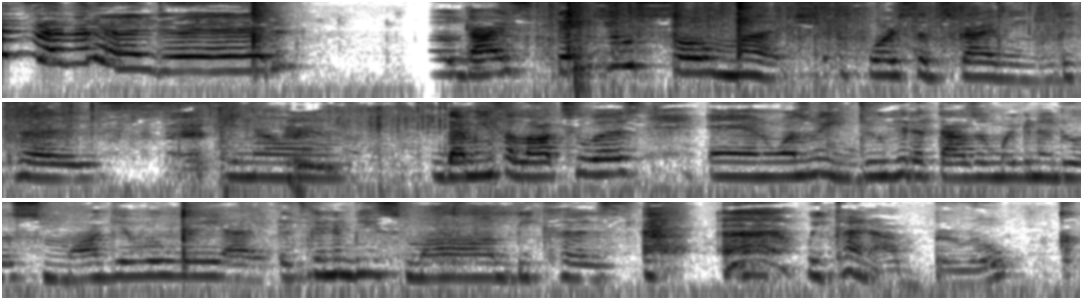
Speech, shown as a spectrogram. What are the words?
at 700. Oh, guys, thank you so much for subscribing because, you know, that means a lot to us. And once we do hit a thousand, we're going to do a small giveaway. I, it's going to be small because we kind of broke.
